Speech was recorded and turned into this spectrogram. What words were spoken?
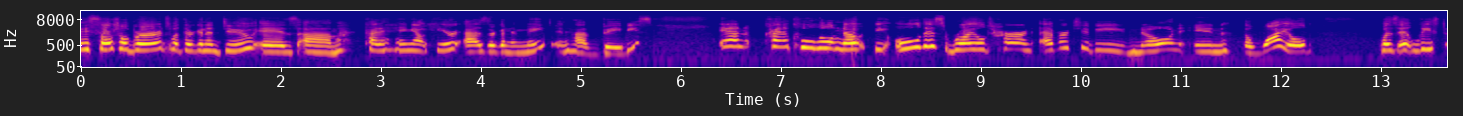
these social birds, what they're going to do is um, kind of hang out here as they're going to mate and have babies. And kind of cool little note the oldest royal tern ever to be known in the wild was at least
